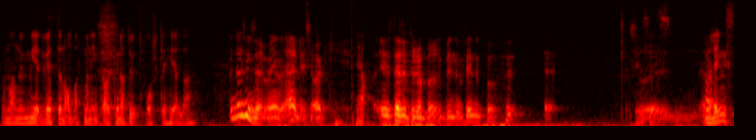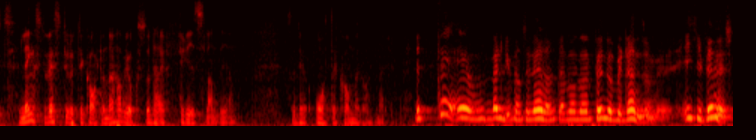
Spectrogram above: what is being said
För man är medveten om att man inte har kunnat utforska hela. Men det syns jeg var en ærlig sak. Ja. I stedet for å bare begynne å finne på. Så, Precis. ja. Och längst, längst västerut i kartan där har vi också där Friesland igen. Så det återkommer då. När, Det er jo veldig fascinerende. Man har funnet opp en land som ikke finnes.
